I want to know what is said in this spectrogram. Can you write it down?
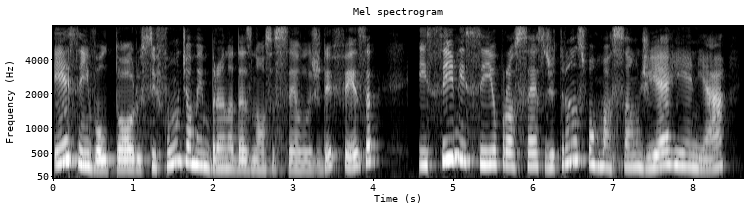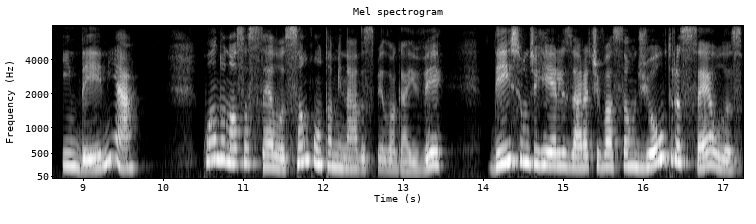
esse envoltório se funde à membrana das nossas células de defesa e se inicia o processo de transformação de RNA em DNA. Quando nossas células são contaminadas pelo HIV, deixam de realizar ativação de outras células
